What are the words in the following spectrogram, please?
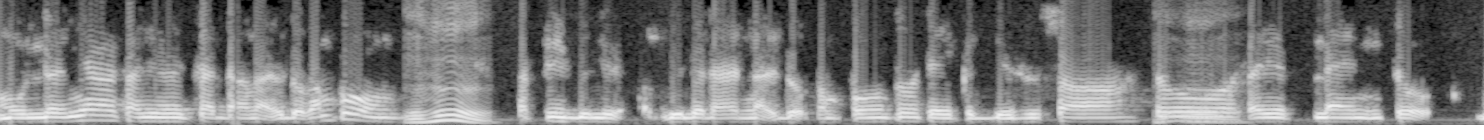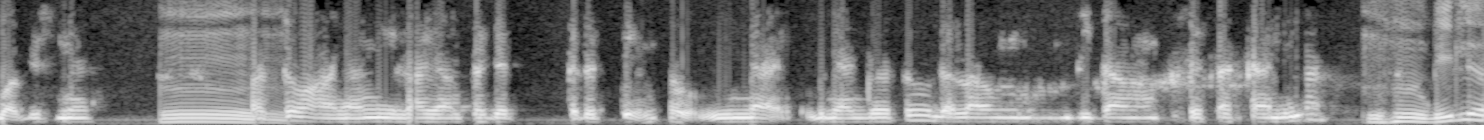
mulanya saya cadang nak duduk kampung. Mhm. Tapi bila bila dah nak duduk kampung tu saya kerja susah. So Mm-mm. saya plan untuk buat bisnes. Hmm. Lepas tu ha, yang ni lah yang terjadi terdetik untuk minat berniaga tu dalam bidang percetakan ni lah. Mhm. Bila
